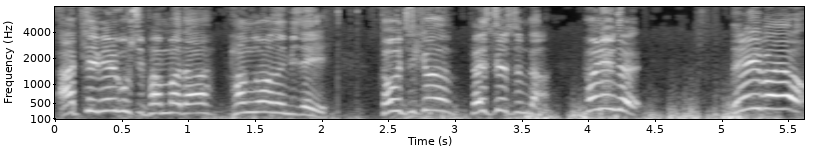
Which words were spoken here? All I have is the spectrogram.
아침 7시 반마다 방송하는 BJ 더치금 베스트였습니다. 형님들 내일 봐요.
